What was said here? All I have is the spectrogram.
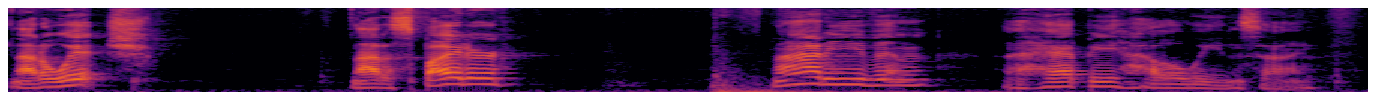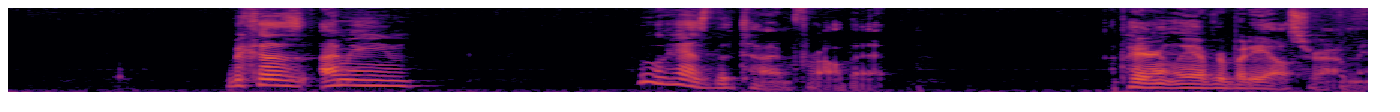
not a witch, not a spider, not even a happy Halloween sign. Because, I mean, who has the time for all that? Apparently, everybody else around me.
